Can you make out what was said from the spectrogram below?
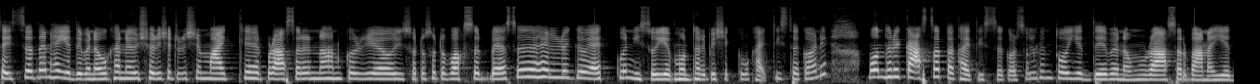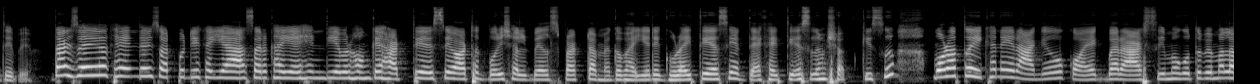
সেচ্ছা দেন, হাইয়ে দেবে না। ওখানে ওই সরিষা টরিষে মাইক খেয়ে এরপর আচারের নাহান করিয়া ওই ছোটো ছোটো বক্সের বেসে হের লেগে এক নিস ওই মন ধরে বেশি একটু খাইতে ইচ্ছে করেনি মন ধরে কাঁচারটা খাইতে ইচ্ছে করছিল, কিন্তু ওই দেবে না, ওরা আচার বানাইয়ে দেবে। তার যাই হোক হিন্দি চটপটি খাইয়া আচার খাইয়া হিন্দি এবার হংকে হাঁটতে এসে, অর্থাৎ বরিশাল বেলস পার্কটা আমাকে ভাইয়েরে ঘুরাইতে আসি আর দেখাইতে আসলাম সব কিছু মোরা তো এখানে এর আগেও কয়েকবার আসছি মগো তো বেমালা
